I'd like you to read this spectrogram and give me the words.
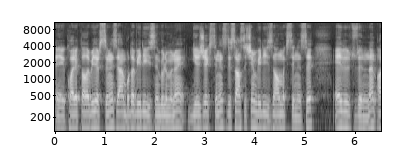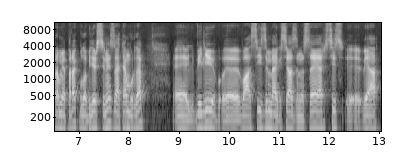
e, kolaylıkla alabilirsiniz. Yani burada veli izni bölümüne gireceksiniz. Lisans için veli izni almak istediğinizde E-Devlet üzerinden arama yaparak bulabilirsiniz. Zaten burada e, veli e, vasi izin belgesi yazdığınızda eğer siz e, veya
